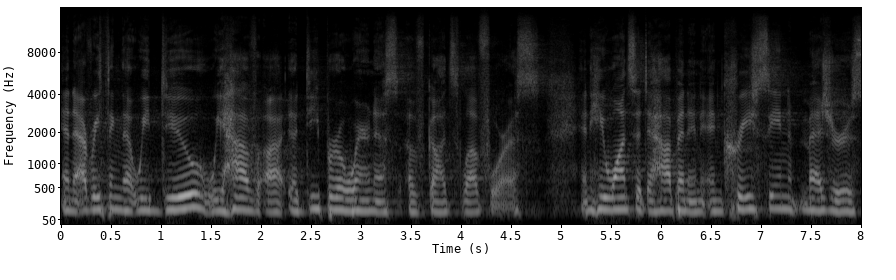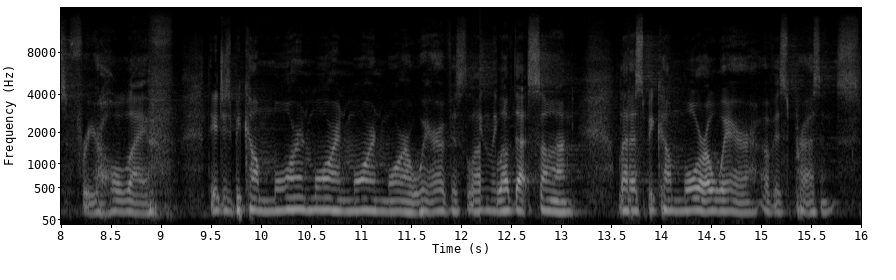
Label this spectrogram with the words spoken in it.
in everything that we do. We have a, a deeper awareness of God's love for us, and He wants it to happen in increasing measures for your whole life. They just become more and more and more and more aware of His love. Love that song. Let us become more aware of His presence.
